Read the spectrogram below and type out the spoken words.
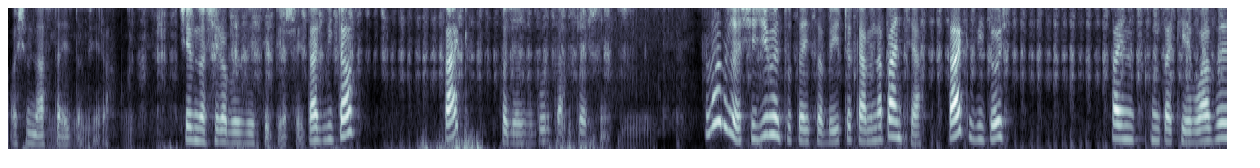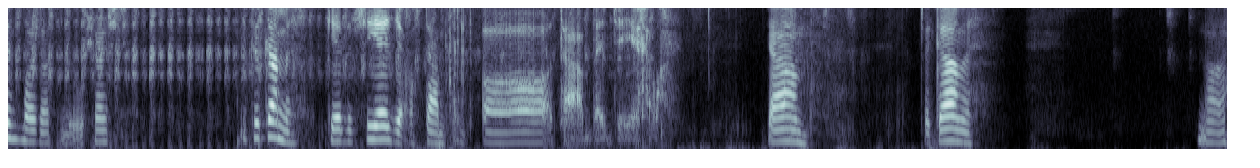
18 jest dopiero. Ciemno się robi o 21. Tak, Wito? Tak? Chociaż w górkach wcześniej. No dobrze, siedzimy tutaj sobie i czekamy na pancia. Tak, Wituś? Fajne to są takie ławy, można sobie usiąść. I czekamy, kiedy przyjedzie. O, stamtąd. O, tam będzie jechał. Tam. Czekamy. No,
